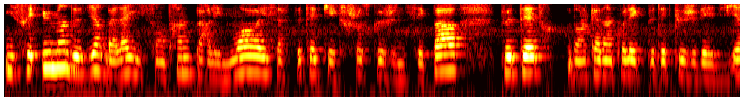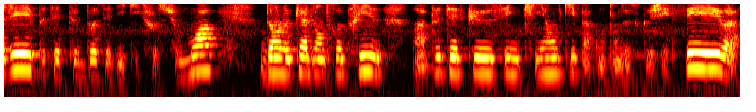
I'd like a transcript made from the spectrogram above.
il serait humain de se dire, bah là ils sont en train de parler de moi, ils savent peut-être quelque chose que je ne sais pas, peut-être, dans le cas d'un collègue, peut-être que je vais être viré, peut-être que le boss a dit quelque chose sur moi, dans le cas de l'entreprise, bah, peut-être que c'est une cliente qui est pas contente de ce que j'ai fait, voilà.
